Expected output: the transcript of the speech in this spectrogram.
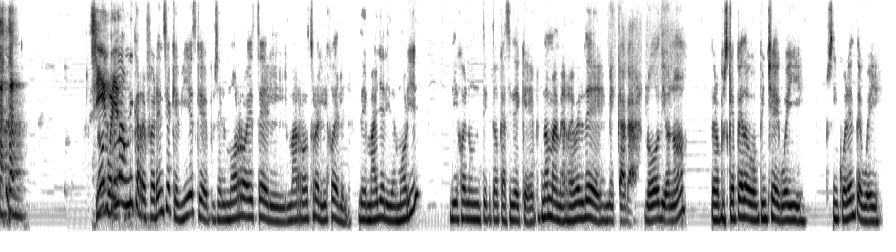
sí, no, güey. yo la única referencia que vi es que pues el morro este, el más rostro, el hijo del- de Mayer y de Mori, dijo en un TikTok así de que pues, no mames, rebelde me caga, lo odio, ¿no? Pero pues qué pedo, pinche güey, pues incoherente, güey.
